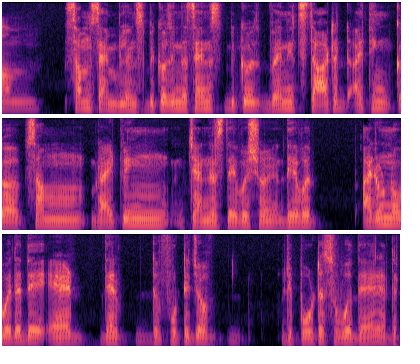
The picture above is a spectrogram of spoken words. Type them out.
Um, some semblance because in the sense because when it started i think uh, some right wing channels they were showing they were i don't know whether they aired their the footage of reporters who were there at the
